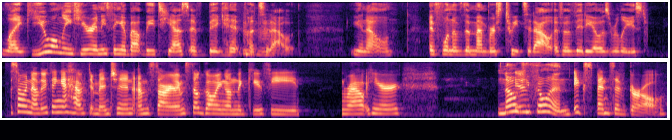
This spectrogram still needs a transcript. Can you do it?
Like you only hear anything about BTS if Big Hit puts it mm-hmm. out. You know, if one of the members tweets it out, if a video is released. So another thing I have to mention, I'm sorry, I'm still going on the goofy route here. No, keep going. Expensive girl.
